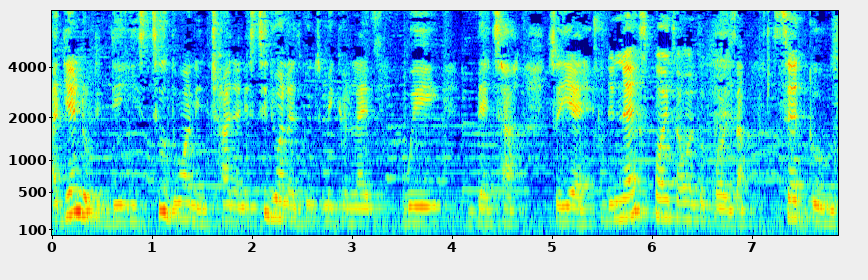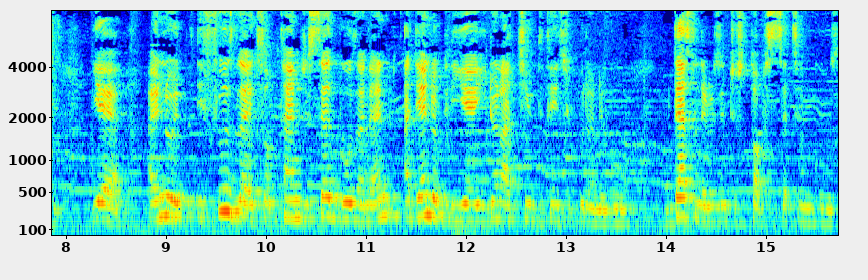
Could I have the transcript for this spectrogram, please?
At the end of the day, He's still the one in charge and He's still the one that's going to make your life way better. So, yeah, the next point I want to talk about is that set goals yeah i know it, it feels like sometimes you set goals and then at the end of the year you don't achieve the things you put on the goal that's not the reason to stop setting goals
